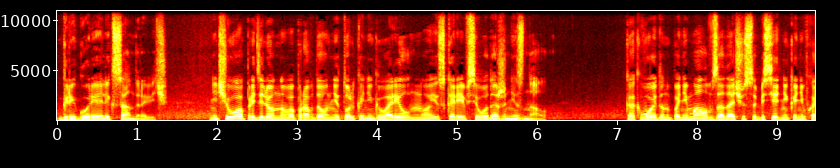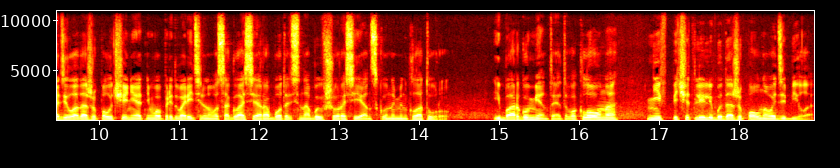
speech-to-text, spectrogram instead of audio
Григорий Александрович. Ничего определенного, правда, он не только не говорил, но и, скорее всего, даже не знал. Как Войден понимал, в задачу собеседника не входило даже получение от него предварительного согласия работать на бывшую россиянскую номенклатуру. Ибо аргументы этого клоуна не впечатлили бы даже полного дебила.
